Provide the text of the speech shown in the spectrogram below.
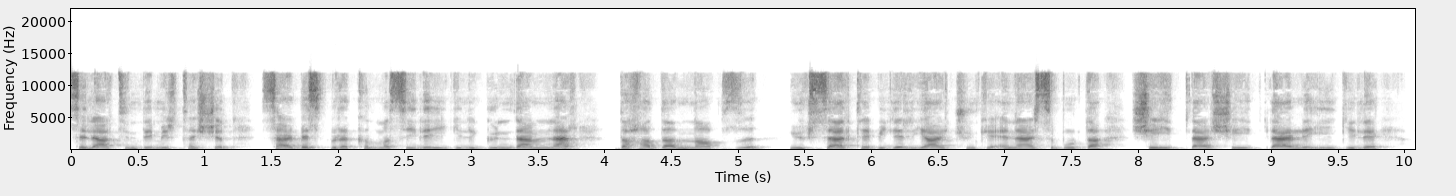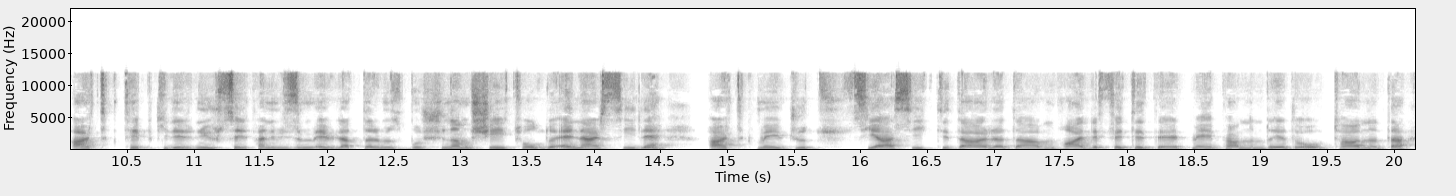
Selahattin Demirtaş'ın serbest bırakılması ile ilgili gündemler daha da nabzı yükseltebilir. Yay çünkü enerjisi burada şehitler, şehitlerle ilgili artık tepkilerini yükselip hani bizim evlatlarımız boşuna mı şehit oldu enerjisiyle artık mevcut siyasi iktidara da muhalefete de MHP anlamda ya da ortağına da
